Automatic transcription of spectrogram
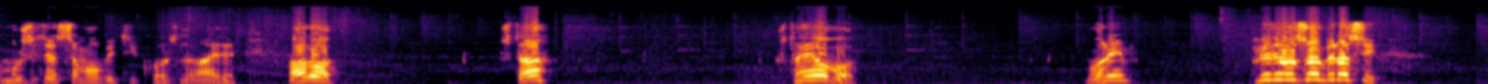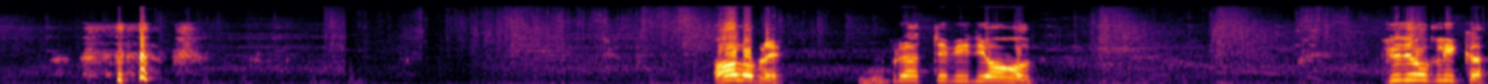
A možda treba samo ubiti, ko zna, ajde. Alo! Šta? Šta je ovo? Molim? Gledaj ovo zombi nosi! Alo bre! Ubrate vidi ovog! Gledaj ovog lika!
